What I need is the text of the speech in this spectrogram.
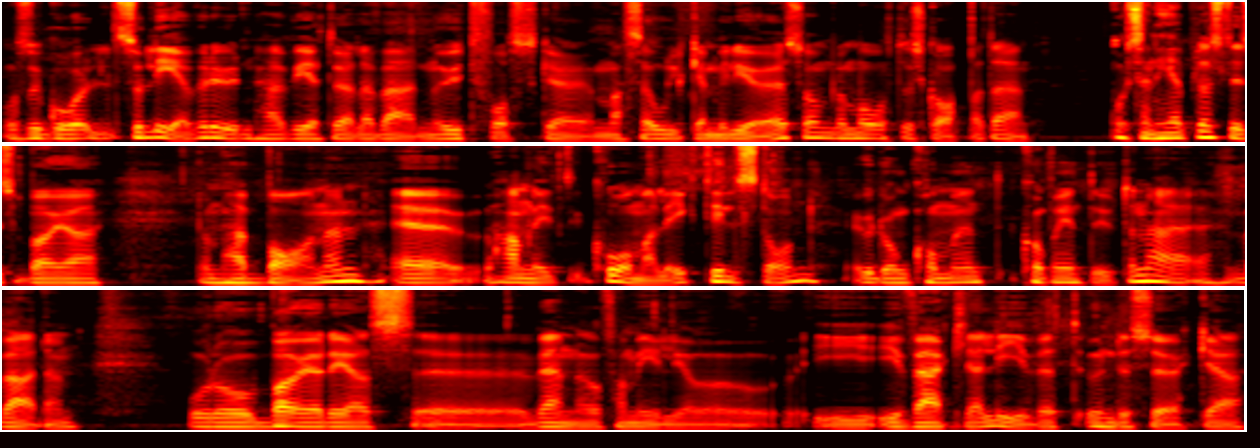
Och så, går, så lever du i den här virtuella världen och utforskar massa olika miljöer som de har återskapat där. Och sen helt plötsligt så börjar de här barnen eh, hamnar i ett komalikt tillstånd. De kommer inte, kommer inte ut den här världen. Och då börjar deras eh, vänner och familjer i, i verkliga livet undersöka eh,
